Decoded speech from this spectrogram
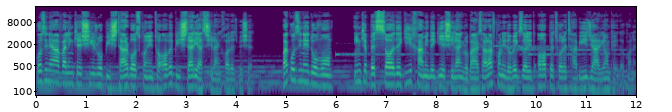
گزینه اول این که شیر رو بیشتر باز کنید تا آب بیشتری از شیلنگ خارج بشه. و گزینه دوم این که به سادگی خمیدگی شیلنگ رو برطرف کنید و بگذارید آب به طور طبیعی جریان پیدا کنه.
